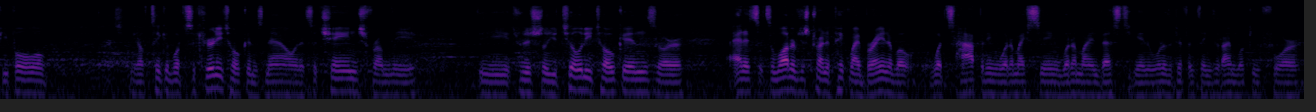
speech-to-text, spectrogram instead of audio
People you know, thinking about security tokens now, and it's a change from the, the traditional utility tokens, or, and it's, it's a lot of just trying to pick my brain about what's happening, what am I seeing, what am I investing in, what are the different things that I'm looking for.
